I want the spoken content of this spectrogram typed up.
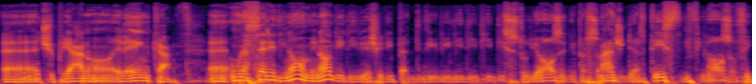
eh, Cipriano elenca eh, una serie di nomi no? di, di, di, di, studiosi, di personaggi, di artisti, di filosofi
